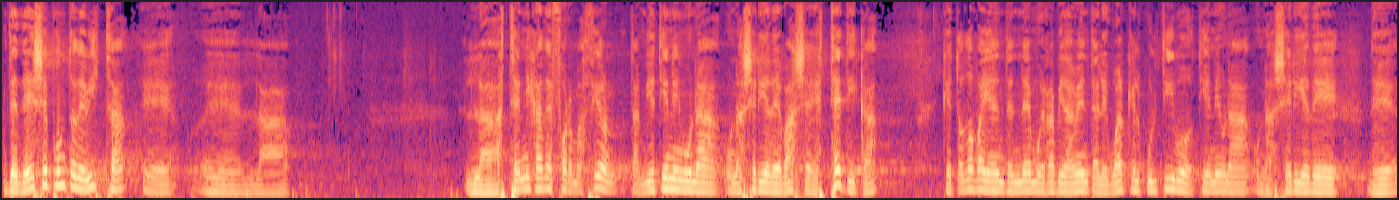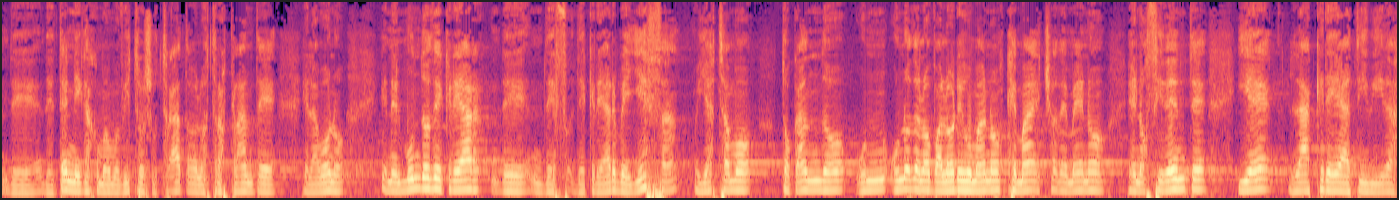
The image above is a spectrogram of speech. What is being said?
desde ese punto de vista, eh, las técnicas de formación también tienen una, una serie de bases estéticas que todos vayan a entender muy rápidamente, al igual que el cultivo tiene una, serie de, técnicas, como hemos visto, el sustrato, los trasplantes, el abono, en el mundo de crear, de, crear belleza, ya estamos tocando uno de los valores humanos que más hecho de menos en Occidente y es la creatividad.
